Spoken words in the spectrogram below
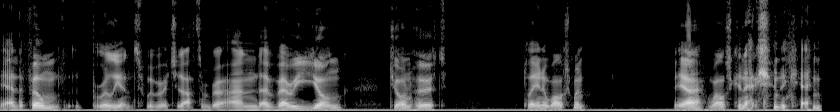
yeah, the film's brilliant with Richard Attenborough and a very young John Hurt playing a Welshman. Yeah, Welsh connection again.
